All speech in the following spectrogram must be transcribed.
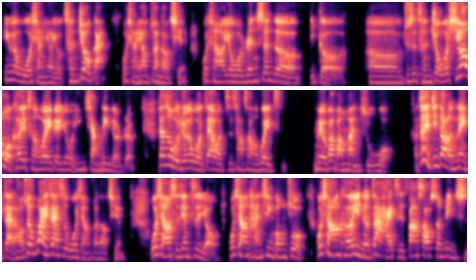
因为我想要有成就感，我想要赚到钱，我想要有我人生的一个呃，就是成就。我希望我可以成为一个有影响力的人，但是我觉得我在我职场上的位置没有办法满足我。这已经到了内在了哈，所以外在是我想要赚到钱，我想要时间自由，我想要弹性工作，我想要可以呢，在孩子发烧生病时，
